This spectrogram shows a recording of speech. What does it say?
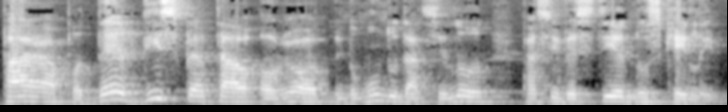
para poder despertar o horror no mundo da Tzilut para se vestir nos Kelim.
